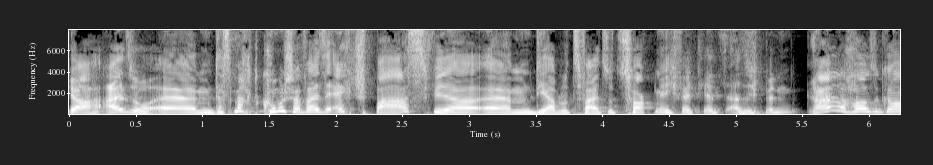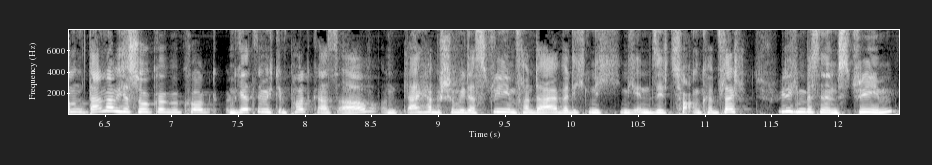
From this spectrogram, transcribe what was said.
Ja, also, ähm, das macht komischerweise echt Spaß, wieder ähm, Diablo 2 zu zocken. Ich werde jetzt, also ich bin gerade nach Hause gekommen, dann habe ich das Soka geguckt und jetzt nehme ich den Podcast auf und gleich habe ich schon wieder Stream, von daher werde ich nicht, nicht intensiv zocken können. Vielleicht spiele ich ein bisschen im Stream,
